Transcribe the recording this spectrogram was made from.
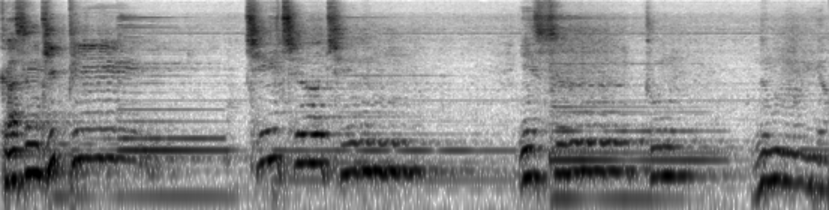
가슴 깊이 찢어진 이 슬픈 눈물이여.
